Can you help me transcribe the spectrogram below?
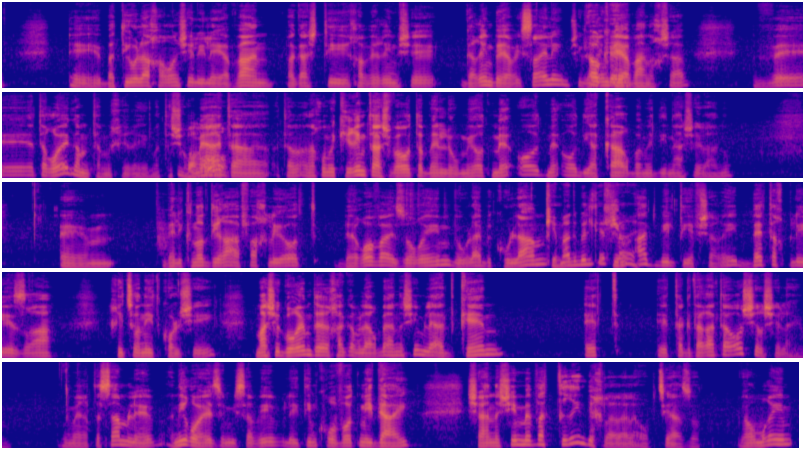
אה, בטיול האחרון שלי ליוון, פגשתי חברים שגרים ביוון, ישראלים שגרים okay. אוקיי. ביוון עכשיו, ואתה רואה גם את המחירים, אתה שומע ברור. את ה... אתה, אנחנו מכירים את ההשוואות הבינלאומיות, מאוד מאוד יקר במדינה שלנו. אמ, ולקנות דירה הפך להיות ברוב האזורים, ואולי בכולם... כמעט בלתי אפשרי. כמעט בלתי אפשרי, בטח בלי עזרה חיצונית כלשהי. מה שגורם, דרך אגב, להרבה אנשים לעדכן את, את הגדרת העושר שלהם. זאת אומרת, אתה שם לב, אני רואה את זה מסביב, לעיתים קרובות מדי, שאנשים מוותרים בכלל על האופציה הזאת, ואומרים,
